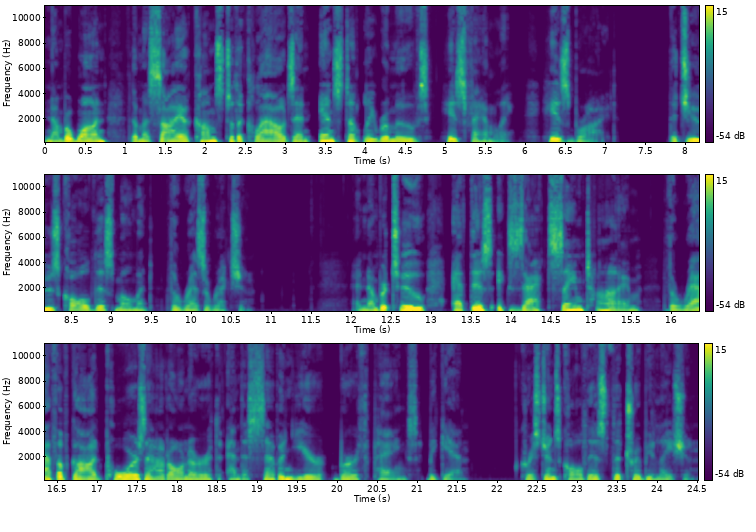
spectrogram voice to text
Number one, the Messiah comes to the clouds and instantly removes his family, his bride. The Jews called this moment the resurrection. And number two, at this exact same time, the wrath of God pours out on earth and the seven year birth pangs begin. Christians call this the tribulation.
